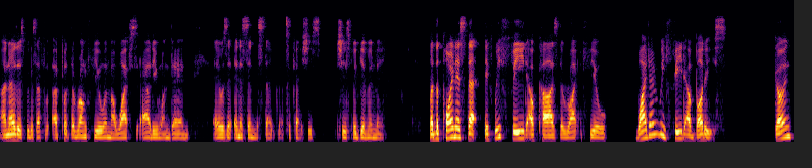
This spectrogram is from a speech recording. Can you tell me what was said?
I know this because I, I put the wrong fuel in my wife's Audi one day and it was an innocent mistake. That's okay. She's she's forgiven me. But the point is that if we feed our cars the right fuel, why don't we feed our bodies? Going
